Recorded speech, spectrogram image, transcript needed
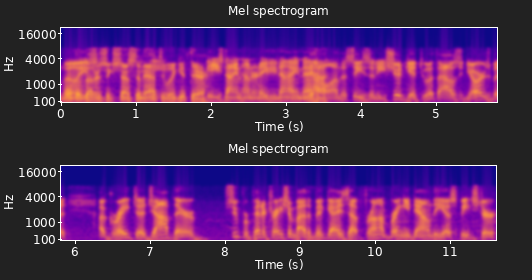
little well, bit better success than that to uh, get there. He's 989 now yeah. on the season. He should get to a thousand yards, but a great uh, job there super penetration by the big guys up front, bringing down the uh, speedster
